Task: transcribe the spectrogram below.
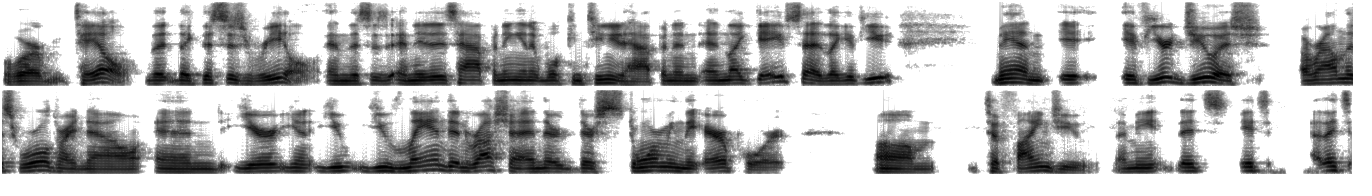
or tale that like this is real and this is and it is happening and it will continue to happen. And and like Dave said, like if you man, it, if you're Jewish around this world right now and you're you know you you land in Russia and they're they're storming the airport um to find you. I mean, it's it's it's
